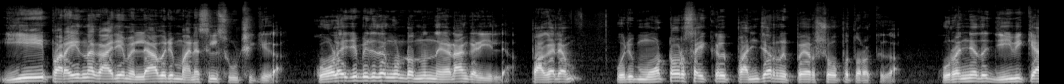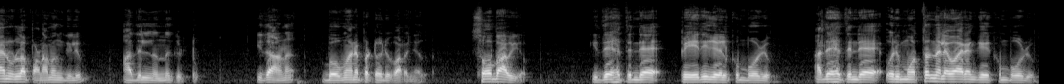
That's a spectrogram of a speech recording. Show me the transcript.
ഈ പറയുന്ന കാര്യം എല്ലാവരും മനസ്സിൽ സൂക്ഷിക്കുക. കോളേജ് ബിരുദം കൊണ്ടൊന്നും നേടാൻ കഴിയില്ല. പകരം ഒരു മോട്ടോർ സൈക്കിൾ പഞ്ചർ റിപ്പയർ ഷോപ്പ് തുറക്കുക. കുറഞ്ഞത് ജീവിക്കാനുള്ള പണമെങ്കിലും അതിൽ നിന്ന് കിട്ടും. ഇതാണ് ബഹുമാനപ്പെട്ടവർ പറഞ്ഞത്. സ്വാഭാവികം. ഇദ്ദേഹത്തിന്റെ പേര് കേൾക്കുമ്പോഴും അദ്ദേഹത്തിന്റെ ഒരു മൊത്ത നിലവാരം കേൾക്കുമ്പോഴും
